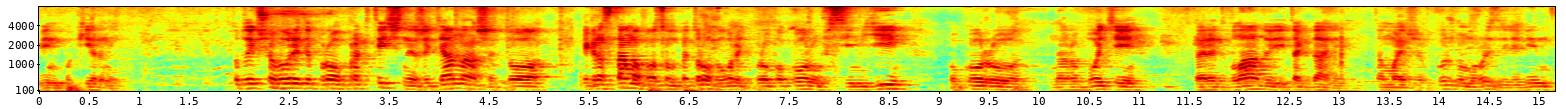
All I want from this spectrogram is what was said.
Він покірний. Тобто, якщо говорити про практичне життя наше, то якраз там апостол Петро говорить про покору в сім'ї, покору на роботі перед владою і так далі. Там майже в кожному розділі він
